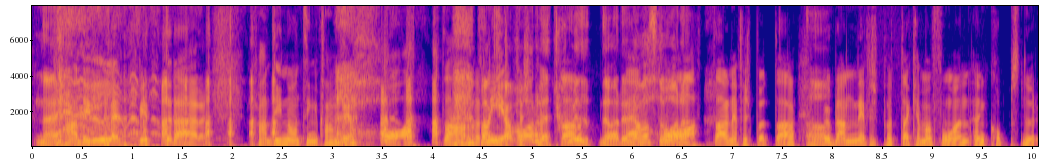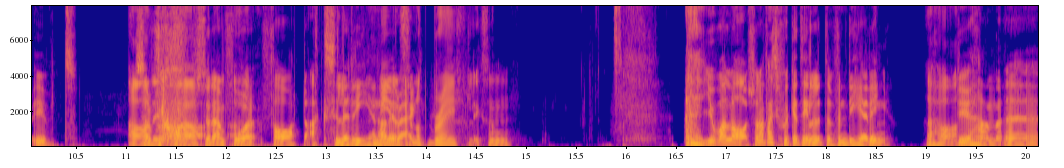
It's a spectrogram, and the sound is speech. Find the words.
Nej. Fan det är läbbigt det där. Fan det är någonting, fan vad jag hatar Man kan vara nedförsputtar. när man Jag står där. hatar nedförsputtar. Ja. Och ibland nedförsputtar kan man få en, en koppsnurr ut. Ja, så, det, ja, ja. så den får fart och accelererar Ner iväg. för något break liksom. Mm. Johan Larsson har faktiskt skickat in en liten fundering. Jaha. Det är ju han, eh,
